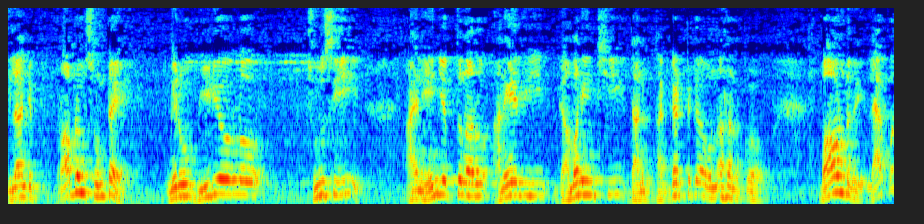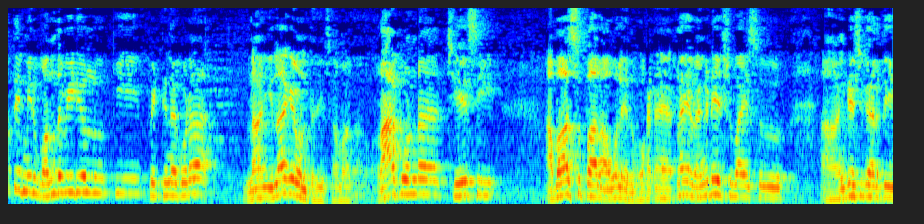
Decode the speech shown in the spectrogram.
ఇలాంటి ప్రాబ్లమ్స్ ఉంటాయి. మీరు వీడియోలో చూసి ఆయన ఏం చెప్తున్నారు అనేది గమనించి దానికి తగ్గట్టుగా ఉన్నారనుకో బాగుంటుంది. లేకపోతే మీరు వంద వీడియోలకి పెట్టినా కూడా నా ఇలాగే ఉంటుంది సమాధానం. రాకుండా చేసి అబాసు పాలు అవ్వలేను. ఒకటి అట్లాగే వెంకటేష్ వాయిస్ వెంకటేష్ గారిది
